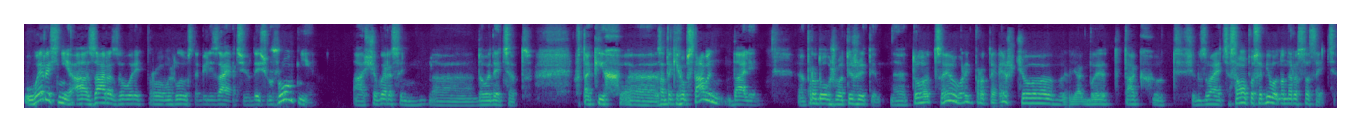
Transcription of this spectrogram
у вересні, а зараз говорять про можливу стабілізацію десь у жовтні. А що вересень е, доведеться в таких е, за таких обставин далі продовжувати жити, е, то це говорить про те, що якби так, от що називається, само по собі воно не розсосеться.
